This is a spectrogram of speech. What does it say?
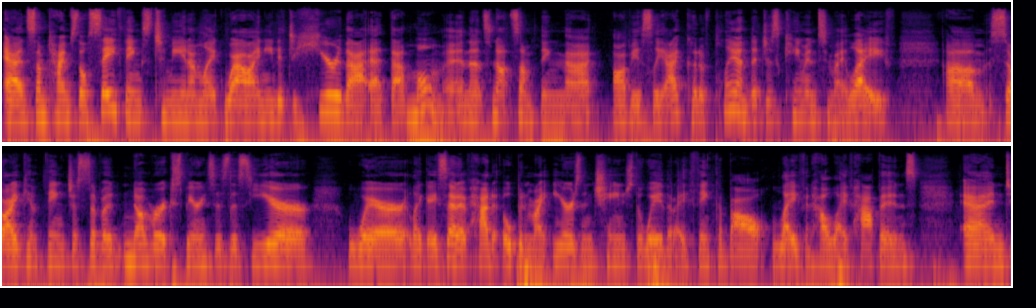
And sometimes they'll say things to me and I'm like, "Wow, I needed to hear that at that moment." And that's not something that obviously I could have planned that just came into my life. Um, so I can think just of a number of experiences this year where, like I said, I've had to open my ears and change the way that I think about life and how life happens. And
